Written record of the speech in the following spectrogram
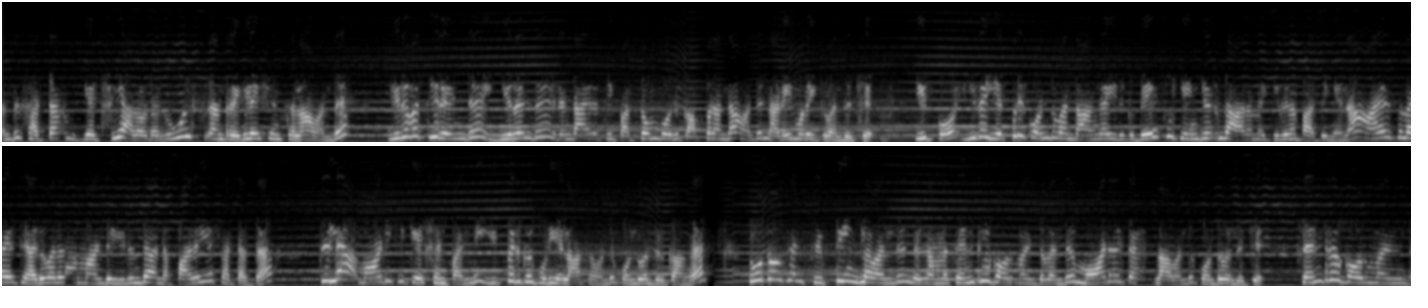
வந்து சட்டம் இயற்றி அதோட ரூல்ஸ் அண்ட் ரெகுலேஷன்ஸ் எல்லாம் வந்து இருபத்தி ரெண்டு இரண்டு ரெண்டாயிரத்தி பத்தொன்பதுக்கு அப்புறம் தான் வந்து நடைமுறைக்கு வந்துச்சு. இப்போ இதை எப்படி கொண்டு வந்தாங்க? இதுக்கு பேசிக் எங்கிருந்து ஆரம்பிக்குதுன்னு பாத்தீங்கன்னா ஆயிரத்தி தொள்ளாயிரத்தி அறுபதாம் ஆண்டு இருந்த அந்த பழைய சட்டத்தை சில மாடிஃபிகேஷன் பண்ணி இப்ப இருக்கக்கூடிய லாஸை வந்து கொண்டு வந்திருக்காங்க. டூ தௌசண்ட் பிப்டீன்ல வந்து இந்த நம்ம சென்ட்ரல் கவர்மெண்ட் வந்து மாடல் டெஸ்ட் லா வந்து கொண்டு வந்துச்சு. சென்ட்ரல் கவர்மெண்ட்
